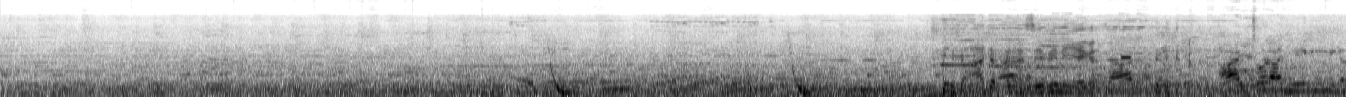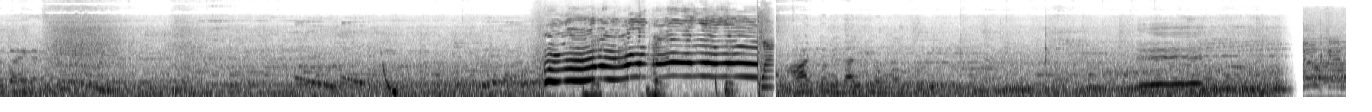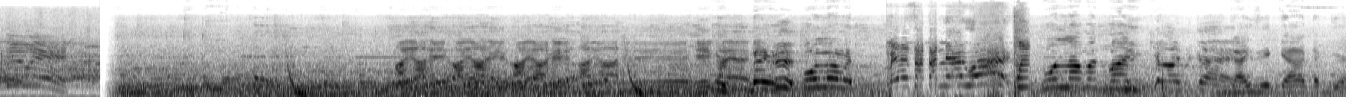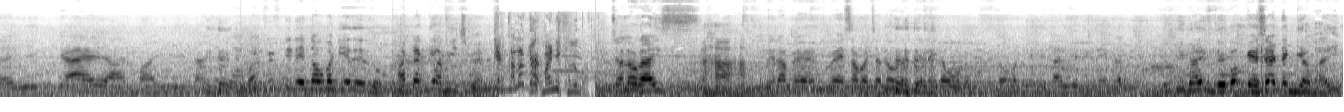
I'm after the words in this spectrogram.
आज अपने नसीब ही नहीं है यार आज छोड़ आज एक नहीं निकल पाएगा। आज तो निकाल के होगा। आया है आया है आया है आया है। एक आया है। नहीं बोलना मत। मेरे साथ अन्याय हुआ है। बोलना मत भाई। क्या अटका है? गाइस ये क्या अटक गया है? ये क्या है यार भाई? वन फिफ्टी देता हूँ बट ये दे दो। अटक गया बीच में। ये गलत है मैं नहीं खेलूँगा। चलो गाइस हाँ, हाँ। मेरा पै- पैसा बचा था देने का वो मैं देता हूँ बट ये निकाल के देने इधर। क्योंकि गाइस देखो कैसे अटक गया भाई।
